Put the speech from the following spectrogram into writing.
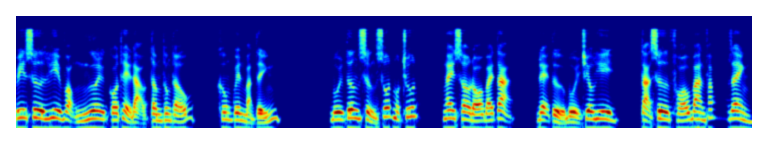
vi sư hy vọng ngươi có thể đạo tâm thông thấu, không quên bản tính. Bùi tương sửng sốt một chút, ngay sau đó bái tạ, đệ tử bùi chiêu hy, tạ sư phó ban pháp danh.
